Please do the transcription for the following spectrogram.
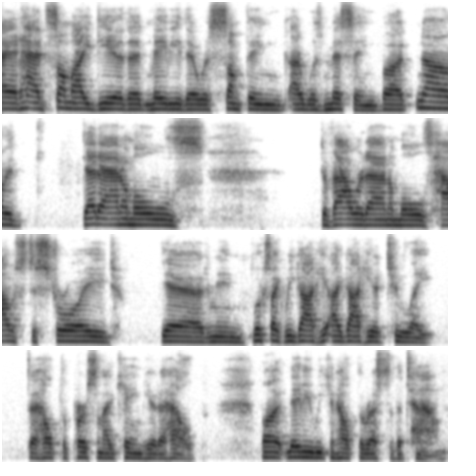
I had had some idea that maybe there was something I was missing, but no, it, dead animals, devoured animals, house destroyed. Yeah, I mean, looks like we got here. I got here too late to help the person I came here to help, but maybe we can help the rest of the town.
